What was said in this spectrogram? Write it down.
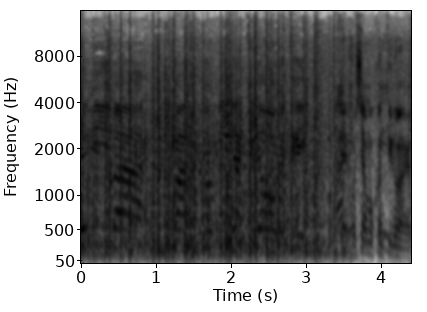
evviva! 4.000 km! Ok, possiamo continuare.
